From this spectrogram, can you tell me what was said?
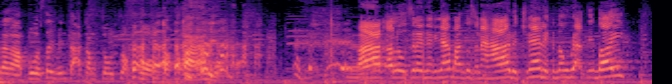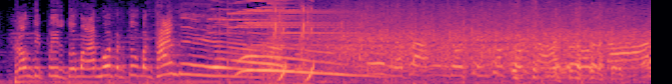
តែអាពោះស្អីមានដាក់ចង់ចូលជាប់កកក្បាលនេះបាទអរលោកស្រីអ្នកកញ្ញាបានទស្សនាហើយដូច្នេះនៅក្នុងវគ្គទី3ក្រុមទី2ទទួលបានមួយបន្ទុកបន្ថែមទៀត แล้วพระมันโดนเชงชอบคนตายคนตาย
